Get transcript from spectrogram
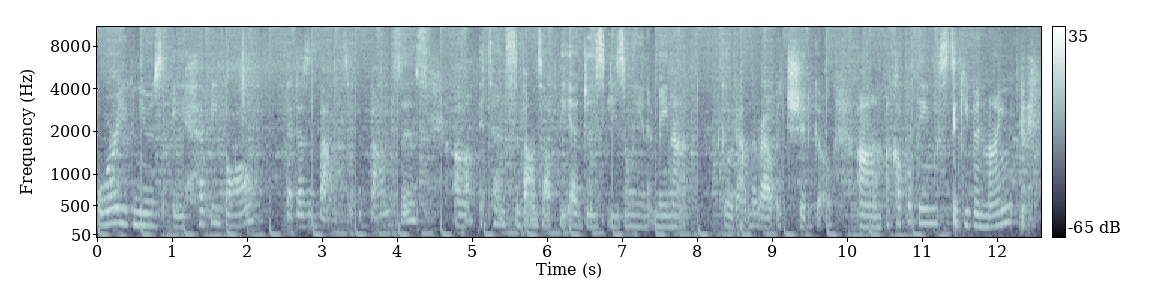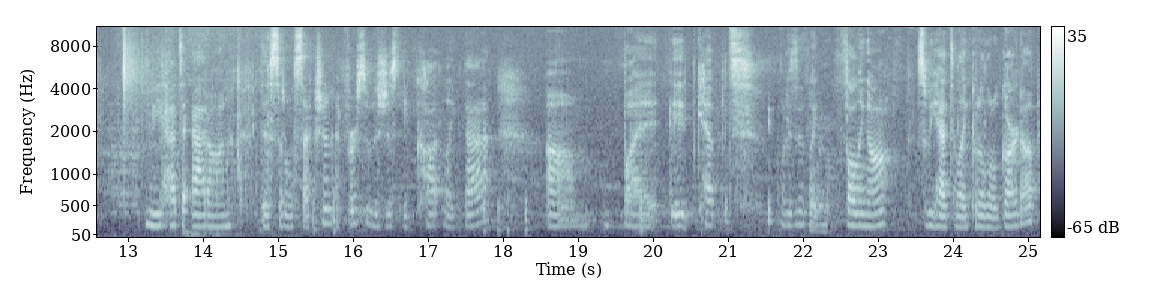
Or you can use a heavy ball that doesn't bounce. If it bounces, um, it tends to bounce off the edges easily and it may not go down the route it should go. Um, a couple things to keep in mind. we had to add on this little section. At first it was just a cut like that um, but it kept what is it like falling off. so we had to like put a little guard up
